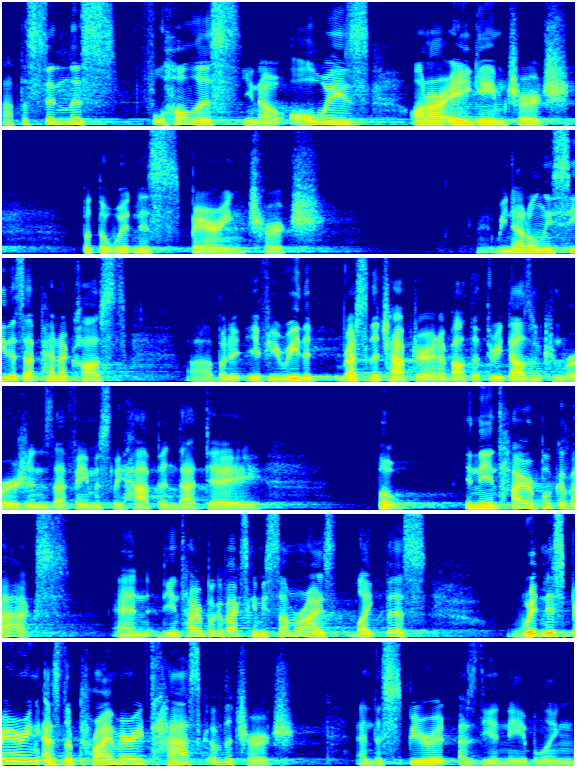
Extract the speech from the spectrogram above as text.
not the sinless, flawless, you know, always on our A game church, but the witness bearing church. We not only see this at Pentecost uh, but if you read the rest of the chapter and about the 3,000 conversions that famously happened that day, but in the entire book of Acts, and the entire book of Acts can be summarized like this witness bearing as the primary task of the church, and the Spirit as the enabling,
